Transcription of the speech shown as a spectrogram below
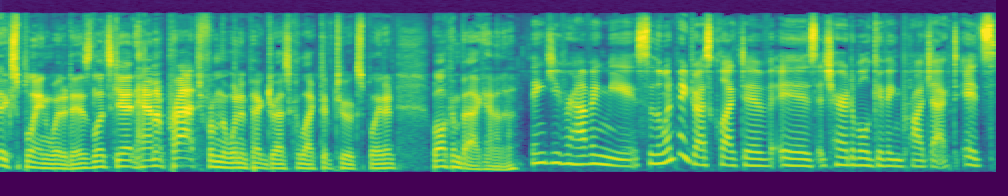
explain what it is, let's get Hannah Pratt from the Winnipeg Dress Collective to explain it. Welcome back, Hannah. Thank you for having me. So, the Winnipeg Dress Collective is a charitable giving project. It's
